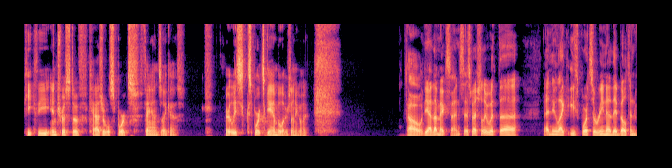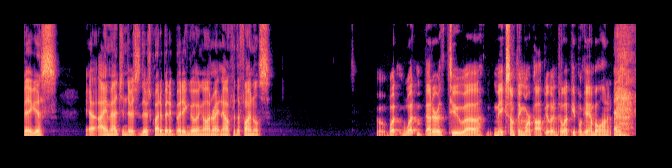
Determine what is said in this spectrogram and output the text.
pique the interest of casual sports fans, I guess. Or at least sports gamblers, anyway. Oh, yeah, that makes sense. Especially with the that new like esports arena they built in Vegas. Yeah, I imagine there's there's quite a bit of betting going on right now for the finals. What what better to uh, make something more popular and to let people gamble on it, right?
